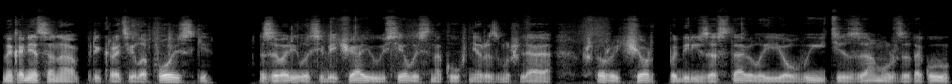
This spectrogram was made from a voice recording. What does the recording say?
Наконец она прекратила поиски, заварила себе чай и уселась на кухне, размышляя, что же, черт побери, заставило ее выйти замуж за такую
